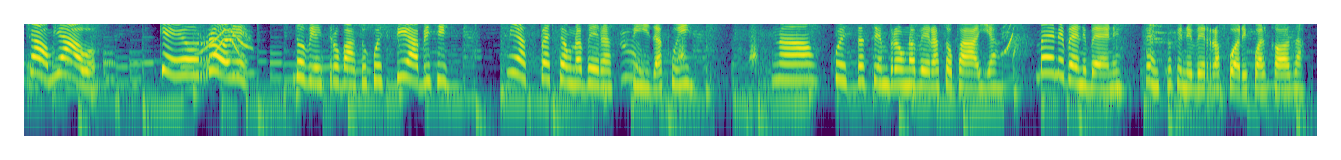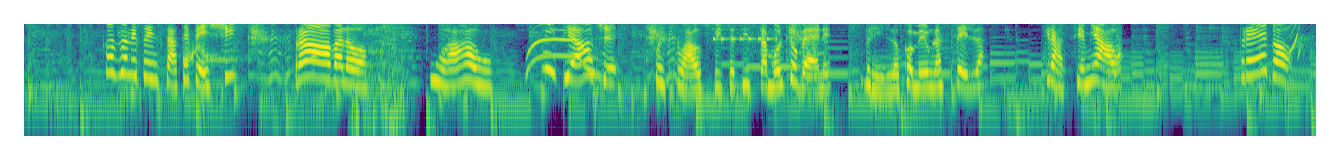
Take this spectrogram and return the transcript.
Ciao, miau! Che orrore! Dove hai trovato questi abiti? Mi aspetta una vera sfida qui. No, questa sembra una vera topaia. Bene, bene, bene. Penso che ne verrà fuori qualcosa. Cosa ne pensate, pesci? Provalo! Wow! Mi piace! Questo outfit ti sta molto bene. Brillo come una stella. Grazie, miau. Prego.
